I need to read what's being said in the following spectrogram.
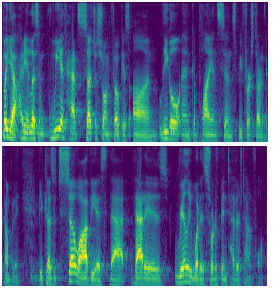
but yeah, I mean, listen, we have had such a strong focus on legal and compliance since we first started the company because it's so obvious that that is really what has sort of been Tether's downfall.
